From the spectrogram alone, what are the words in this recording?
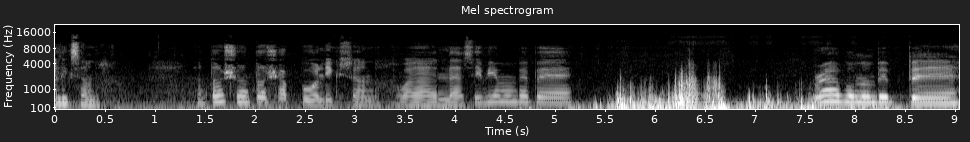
Alexandra. Attention ton chapeau, Alexandre. Voilà, c'est bien mon bébé. Bravo mon bébé.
